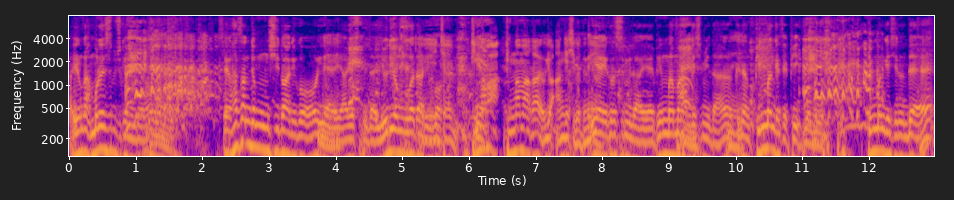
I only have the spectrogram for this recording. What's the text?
아, 이런 거 안 보내셨으면 좋겠네요. 예. 제가 하선정 씨도 아니고, 예, 네. 예, 알겠습니다. 유리연구가도 여기 아니고. 저 빅마마 빅마마가 여기 안 계시거든요. 예, 그렇습니다. 예, 빅마마 안 계십니다. 그냥 빅만 계세요, 빅. 여기. 빅만 계시는데,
